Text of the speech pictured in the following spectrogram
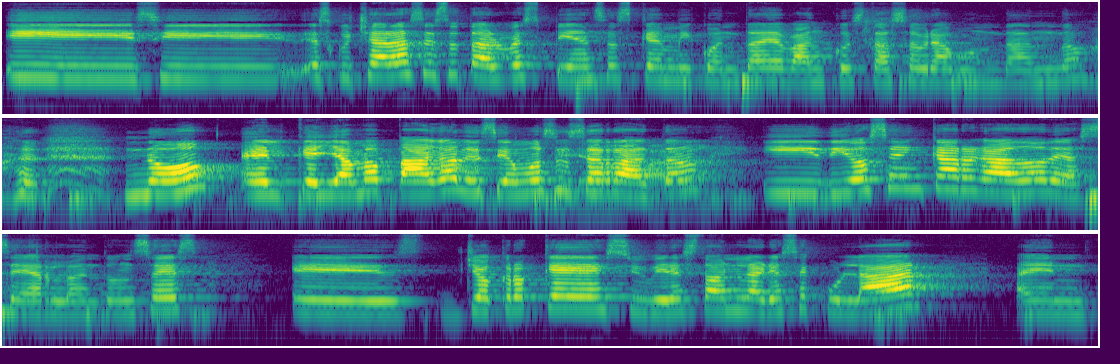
Y si escucharas eso, tal vez piensas que mi cuenta de banco está sobreabundando. no, el que llama paga, decíamos hace rato, y Dios se ha encargado de hacerlo. Entonces, yo creo que si hubiera estado en el área secular, en,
